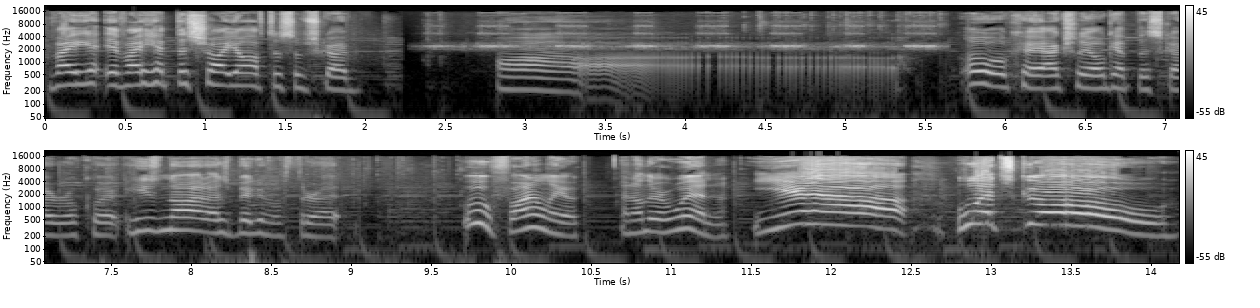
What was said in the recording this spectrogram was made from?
if I if I hit the shot, y'all have to subscribe. Ah. Oh, okay. Actually, I'll get this guy real quick. He's not as big of a threat. Ooh, finally a, another win. Yeah! Let's go!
